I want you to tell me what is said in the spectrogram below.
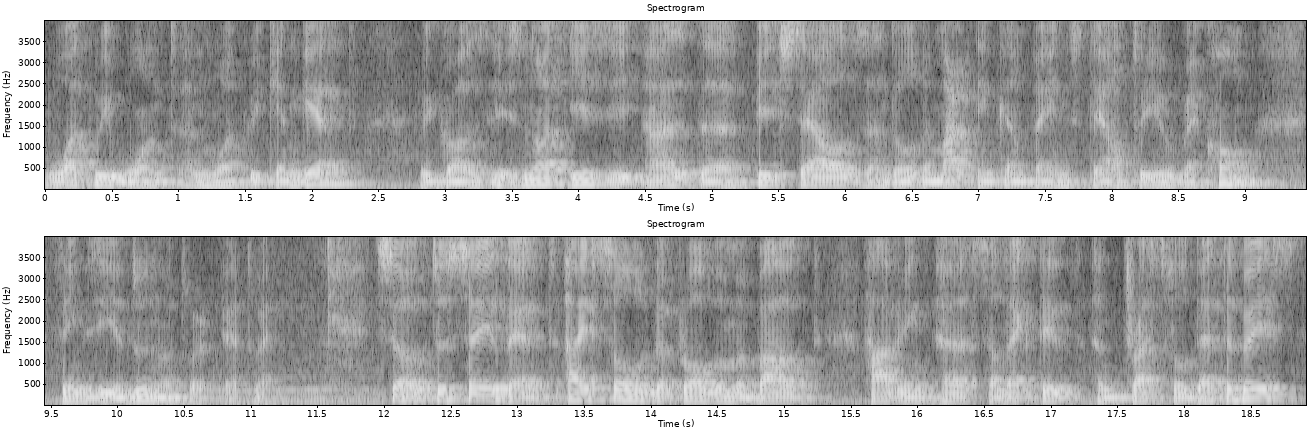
what we want and what we can get. Because it's not easy as the pitch sales and all the marketing campaigns tell to you back home things here do not work that way. So to say that I solved the problem about having a selected and trustful database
